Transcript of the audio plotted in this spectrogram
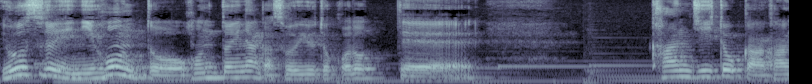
い。要するに日本と本当になんかそういうところって、感じとか考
